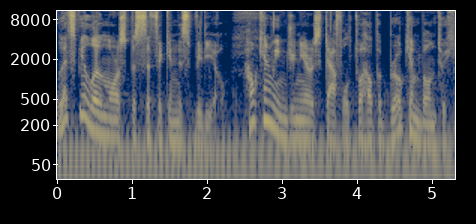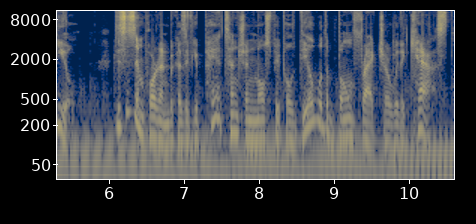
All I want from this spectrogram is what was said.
Let's be a little more specific in this video. How can we engineer a scaffold to help a broken bone to heal? This is important because if you pay attention, most people deal with a bone fracture with a cast.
